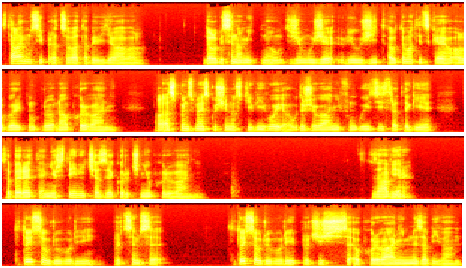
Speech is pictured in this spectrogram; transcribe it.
stále musí pracovat, aby vydělával. Dalo by se namítnout, že může využít automatického algoritmu pro na obchodování, ale aspoň z mé zkušenosti vývoj a udržování fungující strategie zabere téměř stejný čas jako roční obchodování. Závěr. Toto jsou důvody, proč jsem se Toto jsou důvody, proč se obchodováním nezabývám,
